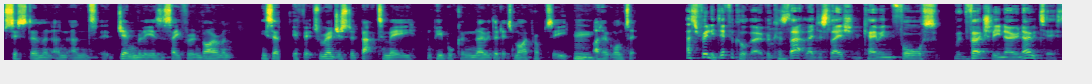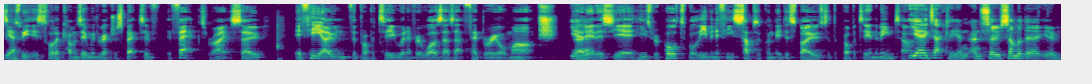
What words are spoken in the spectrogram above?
system and, and, and it generally is a safer environment. He said, if it's registered back to me and people can know that it's my property, Hmm. I don't want it. That's really difficult though, because that legislation came in force with virtually no notice. Yeah. Because it sort of comes in with retrospective effect, right? So if he owned the property whenever it was, as at February or March Yeah. earlier this year, he's reportable, even if he's subsequently disposed of the property in the meantime. Yeah, exactly. And and so some of the you know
